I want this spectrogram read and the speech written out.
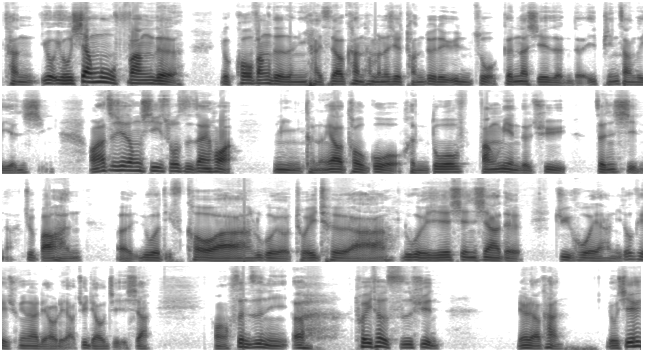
看有有项目方的，有 co-founder 的人，你还是要看他们那些团队的运作跟那些人的平常的言行。好，那这些东西说实在话，你可能要透过很多方面的去征信啊，就包含呃，如果 Discord 啊，如果有推特啊，如果有一些线下的聚会啊，你都可以去跟他聊聊，去了解一下。哦，甚至你呃推特私讯聊聊看，有些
